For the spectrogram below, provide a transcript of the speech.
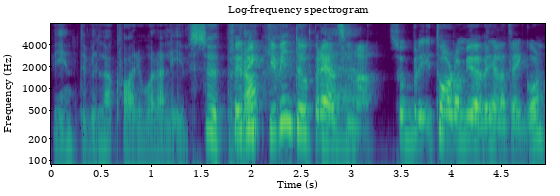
vi inte vill ha kvar i våra liv. För Superbra! rycker vi inte upp rädslorna så tar de ju över hela trädgården.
